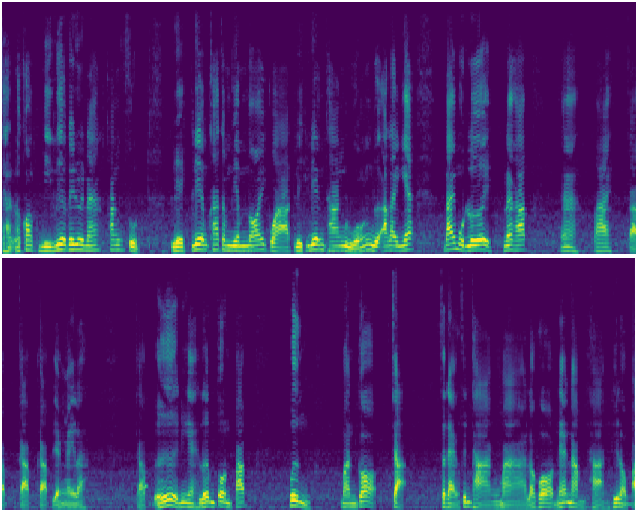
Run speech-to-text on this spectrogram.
แต่แล้วก็มีเลือกได้ด้วยนะ ทั้งสุดหลีกเลี่ยงค่าธรรมเนียมน้อยกว่าหลีกเลี่ยงทางหลวงหรืออะไรเงี้ยได้หมดเลยนะครับอ่าไปกลับกลับกลับยังไงล่ะกลับเออนี่ไงเริ่มต้นปั๊บปึ้งมันก็จะแสดงเส้นทางมาแล้วก็แนะนำทางที่เราไป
